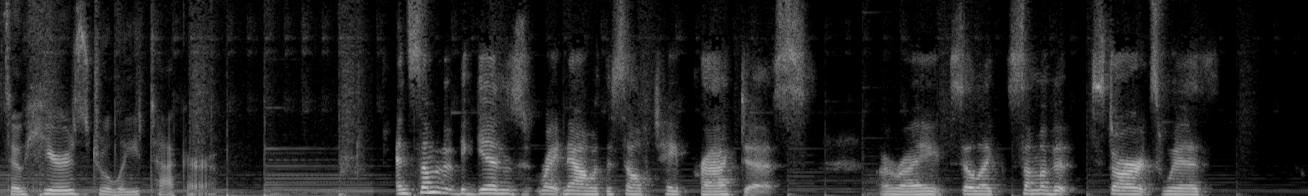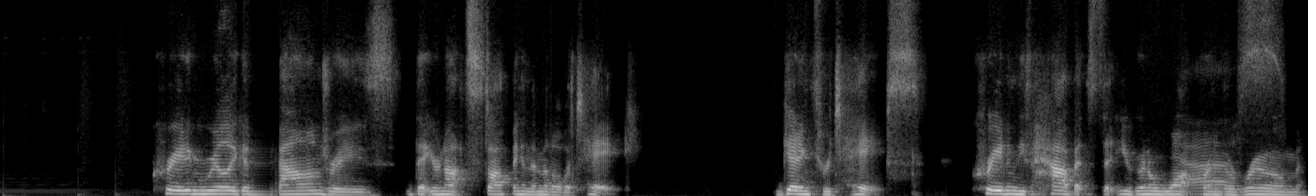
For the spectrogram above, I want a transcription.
So here's Julie Tucker. And some of it begins right now with the self tape practice. All right? So like some of it starts with creating really good boundaries that you're not stopping in the middle of a take. Getting through tapes. Creating these habits that you're going to want from the room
